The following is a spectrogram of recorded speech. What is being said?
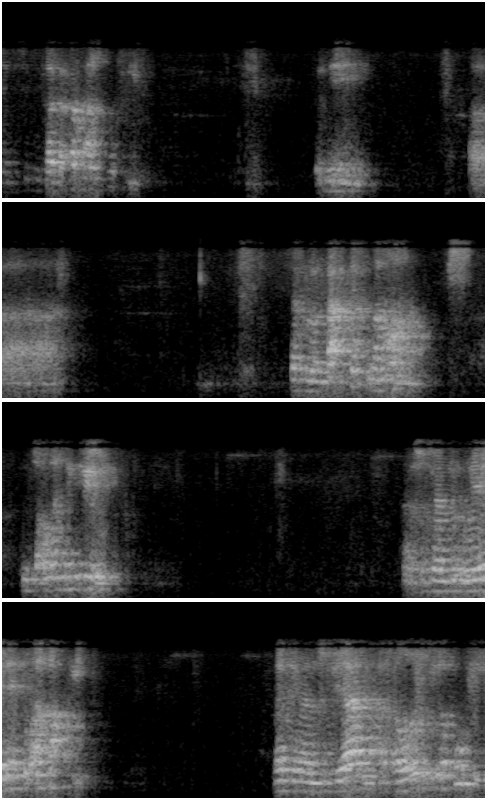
yang di sini dikatakan Al-Sufi ini uh, saya belum takut namun insya Allah ini keliru. Nah, Sufyan bin Uyainah itu al-Makki. Dan dengan Sufyan atau juga Kufi.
